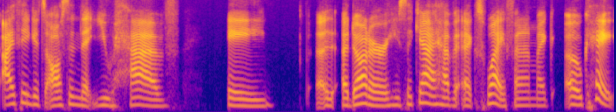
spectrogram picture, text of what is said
I think it's awesome that you have a, a, a daughter. He's like, yeah, I have an ex-wife, and I'm like, okay,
